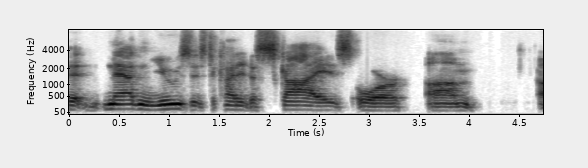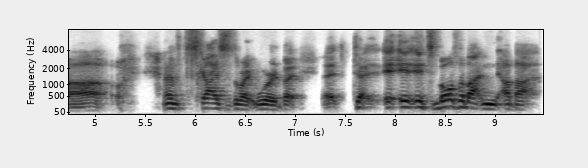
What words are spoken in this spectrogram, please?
that Maddin uses to kind of disguise or um, uh, disguise is the right word, but uh, it, it's both about about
